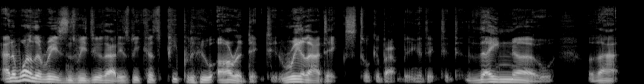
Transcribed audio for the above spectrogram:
And one of the reasons we do that is because people who are addicted, real addicts, talk about being addicted. They know that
